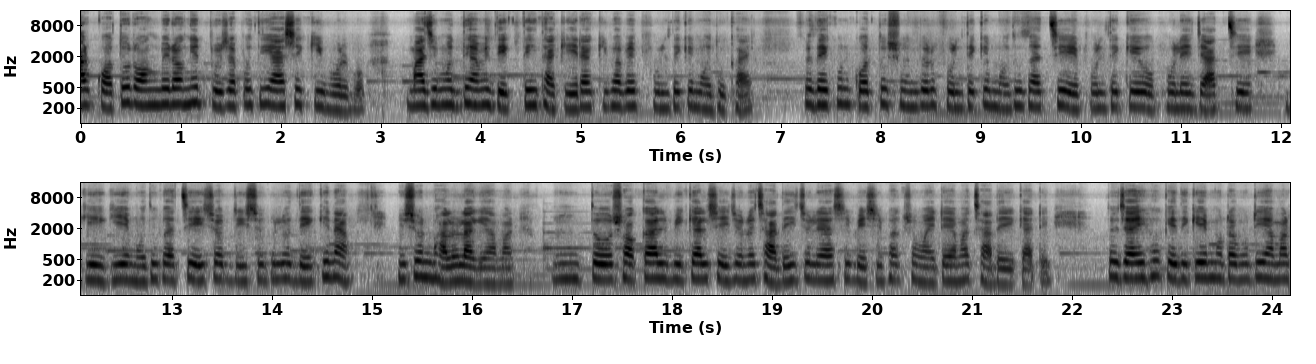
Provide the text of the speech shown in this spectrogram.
আর কত রং বেরঙের প্রজাপতি আসে কি বলব? মাঝে মধ্যে আমি দেখতেই থাকি এরা কীভাবে ফুল থেকে মধু খায়। তো দেখুন, কত সুন্দর ফুল থেকে মধু খাচ্ছে, এ ফুল থেকে ও ফুলে যাচ্ছে, গিয়ে গিয়ে মধু খাচ্ছে, এইসব দৃশ্যগুলো দেখে না ভীষণ ভালো লাগে আমার। তো সকাল, বিকাল সেই জন্য ছাদেই চলে আসি, বেশিরভাগ সময়টাই আমার ছাদেই কাটে। তো যাই হোক, এদিকে মোটামুটি আমার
